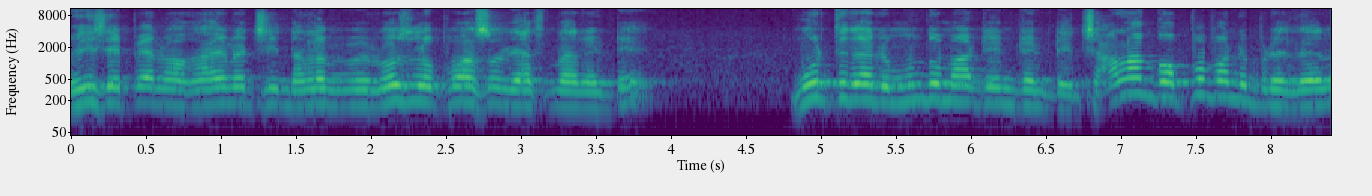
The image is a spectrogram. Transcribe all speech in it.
నేను చెప్పాను ఒక ఆయన వచ్చి నలభై రోజులు ఉపవాసం చేస్తున్నారంటే మూర్తి గారి ముందు మాట ఏంటంటే చాలా గొప్ప పని బ్రదర్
